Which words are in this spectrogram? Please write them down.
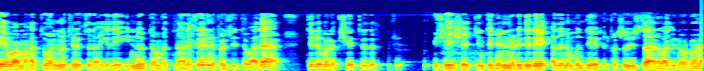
ಸೇವಾ ಮಹತ್ವವನ್ನು ತಿಳಿಸಲಾಗಿದೆ. ಇನ್ನೂರ ತೊಂಬತ್ನಾಲ್ಕರಲ್ಲಿ ಪ್ರಸಿದ್ಧವಾದ ತಿರುಮಲ ಕ್ಷೇತ್ರದ ವಿಶೇಷ ಚಿಂತನೆ ನಡೆದಿದೆ. ಅದನ್ನು ಮುಂದೆ ಸ್ವಲ್ಪ ಸುವಿಸ್ತಾರವಾಗಿ ನೋಡೋಣ.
